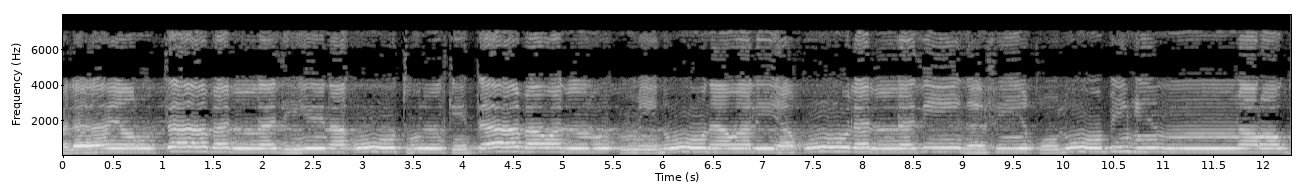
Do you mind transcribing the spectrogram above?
ولا يرتاب الذين أوتوا الكتاب والمؤمنون وليقول الذين في قلوبهم مرض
